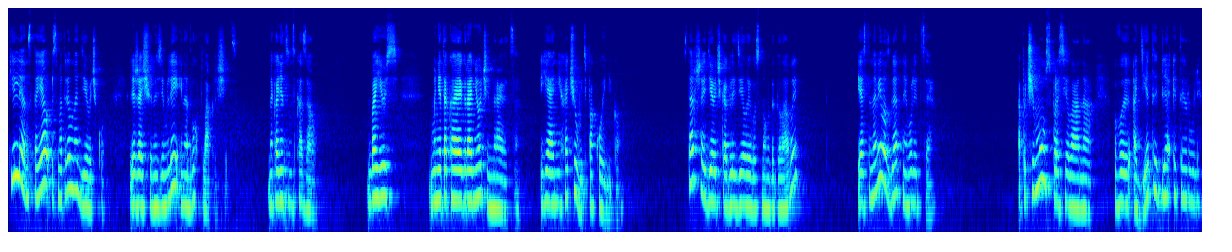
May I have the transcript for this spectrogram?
Киллиан стоял и смотрел на девочку, лежащую на земле, и на двух плакальщиц. Наконец он сказал, «Боюсь, мне такая игра не очень нравится. Я не хочу быть покойником». Старшая девочка оглядела его с ног до головы и остановила взгляд на его лице. «А почему, — спросила она, — вы одеты для этой роли?»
